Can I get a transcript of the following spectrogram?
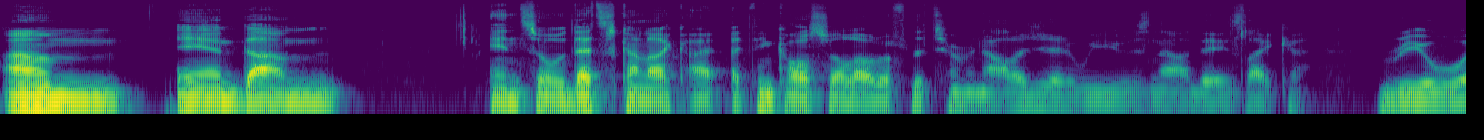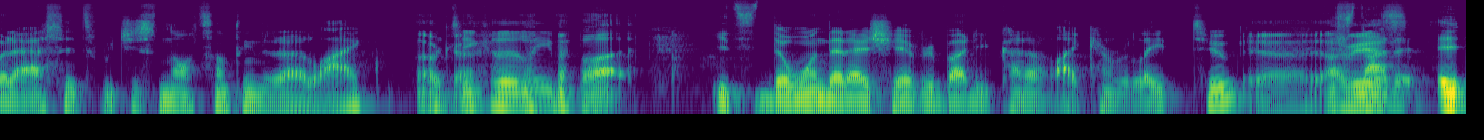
Um, and um, and so that's kind of like I, I, think also a lot of the terminology that we use nowadays, like uh, real world assets, which is not something that I like okay. particularly, but it's the one that actually everybody kind of like can relate to. Yeah, I, mean, started, it,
